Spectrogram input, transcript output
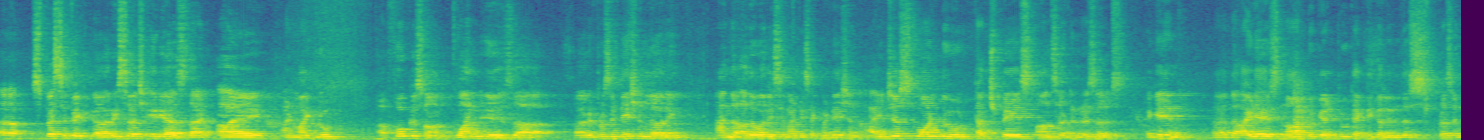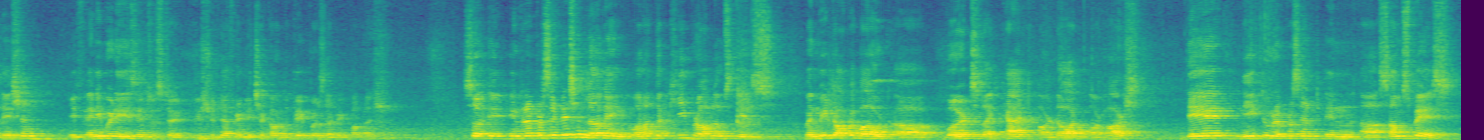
uh specific uh, research areas that I and my group uh, focus on. One is representation learning and the other one is semantic segmentation. I just want to touch base on certain results. Again, uh, the idea is not to get too technical in this presentation. If anybody is interested, you should definitely check out the papers that we publish. So in, representation learning, one of the key problems is when we talk about uh, words like cat or dog or horse, they need to represent in uh, some space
